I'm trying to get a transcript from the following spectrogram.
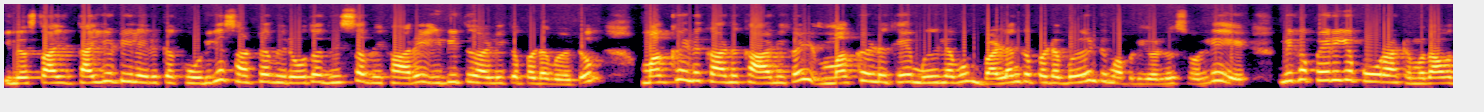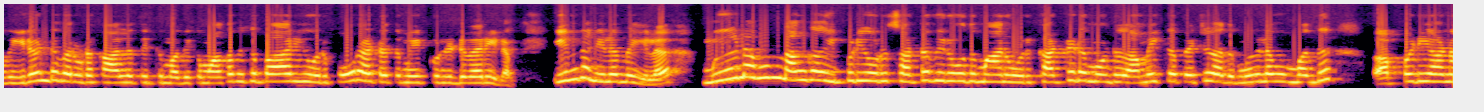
இந்த தையட்டியில் இருக்கக்கூடிய சட்டவிரோத திச விகாரை இடித்து அளிக்கப்பட வேண்டும். மக்களுக்கான காணிகள் மக்களுக்கே மீளவும் வழங்கப்பட வேண்டும் அப்படின்னு சொல்லி மிகப்பெரிய போராட்டம் அதாவது இரண்டு வருட காலத்திற்கும் அதிகமாக மிக பாரிய ஒரு போராட்டத்தை மேற்கொண்டுட்டு வருகிறோம் இந்த நிலைமையில மீளவும் அங்க இப்படி ஒரு சட்டவிரோதமான ஒரு கட்டிடம் ஒன்று அமைக்கப்பெற்று அது மீளவும் வந்து அப்படியான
